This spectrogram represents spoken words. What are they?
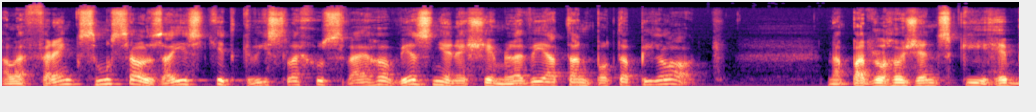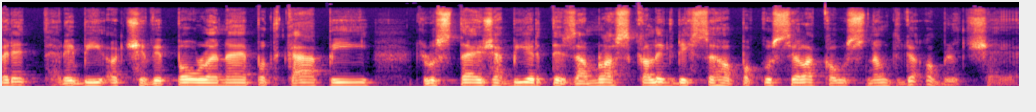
ale Franks musel zajistit k výslechu svého vězně, než jim Leviatan potopí loď. Napadl ho ženský hybrid, rybí oči vypoulené pod kápí, tlusté žabírty zamlaskaly, když se ho pokusila kousnout do obličeje.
